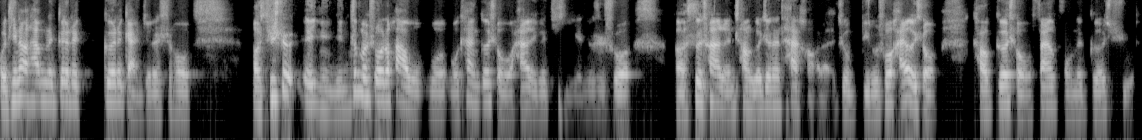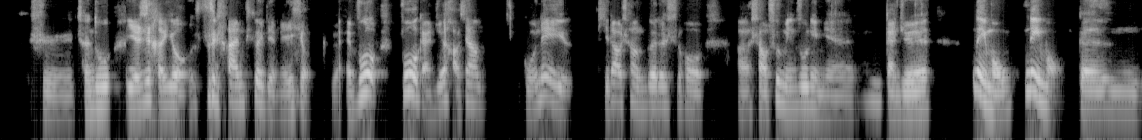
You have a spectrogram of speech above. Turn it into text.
我听到他们的歌的歌的感觉的时候，哦，其实哎，你你这么说的话，我我我看歌手，我还有一个体验，就是说，呃，四川人唱歌真的太好了。就比如说，还有一首靠歌手翻红的歌曲，是成都，也是很有四川特点的一首歌。哎，不过不过我感觉好像国内提到唱歌的时候，呃，少数民族里面感觉内蒙内蒙跟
